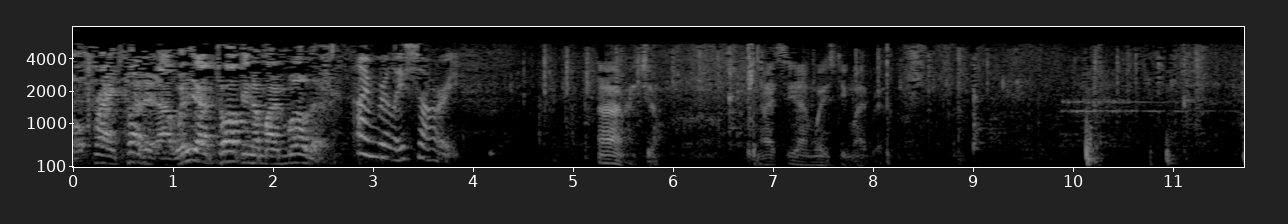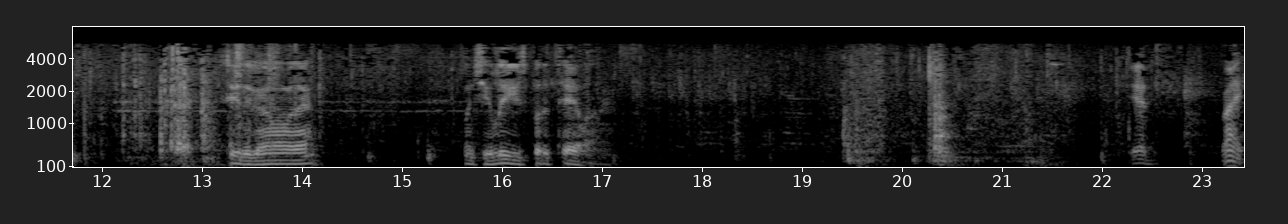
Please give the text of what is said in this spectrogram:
Oh, Frank, cut it out, will you? I'm talking to my mother. I'm really sorry. All right, Joe. I see I'm wasting my breath. See the girl over there? When she leaves, put a tail on her. Ed, Right.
